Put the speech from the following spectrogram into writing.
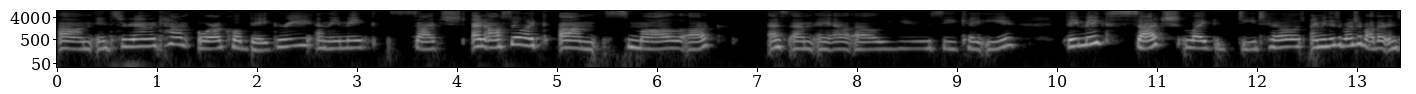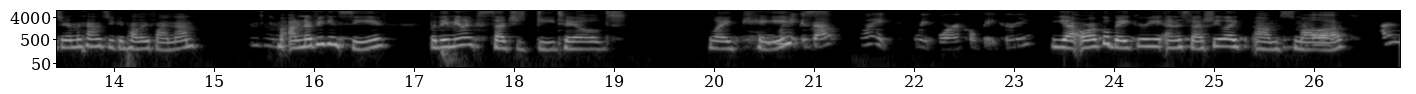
um Instagram account Oracle Bakery, and they make such and also like um Small S M A L L U C K E. They make such like detailed. I mean, there's a bunch of other Instagram accounts you can probably find them. But I don't know if you can see, but they made like such detailed like cakes. wait is that like wait oracle bakery Yeah, Oracle Bakery and especially like um Smalluk. I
